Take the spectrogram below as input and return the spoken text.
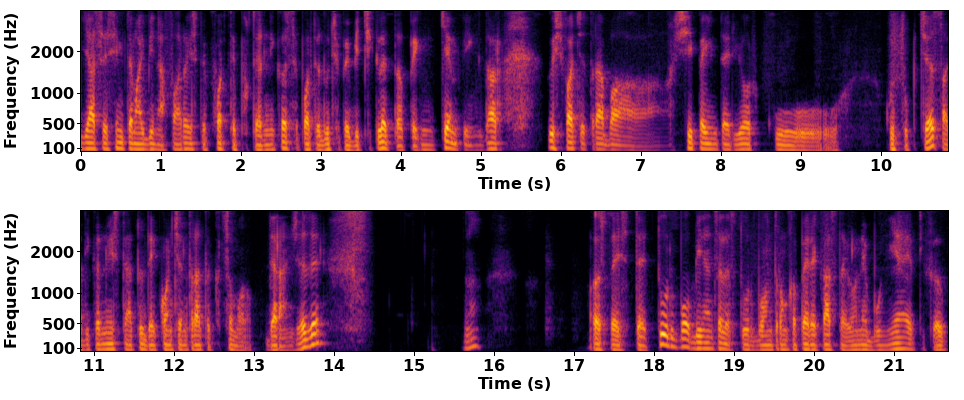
Um, ea se simte mai bine afară, este foarte puternică, se poate duce pe bicicletă, pe camping, dar își face treaba și pe interior cu, cu succes, adică nu este atât de concentrată cât să mă deranjeze. Da? Asta este turbo, bineînțeles turbo într-o încăpere ca asta e o nebunie, adică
